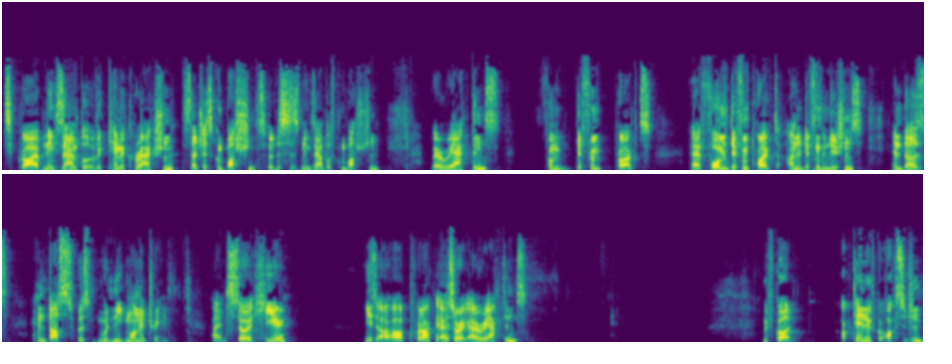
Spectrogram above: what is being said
describe an example of a chemical reaction such as combustion. So this is an example of combustion, where reactants from different products uh, form different products under different conditions and does and thus was, would need monitoring. Right. So here, these are our product, uh, sorry, our reactants. We've got octane, we've got oxygen.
